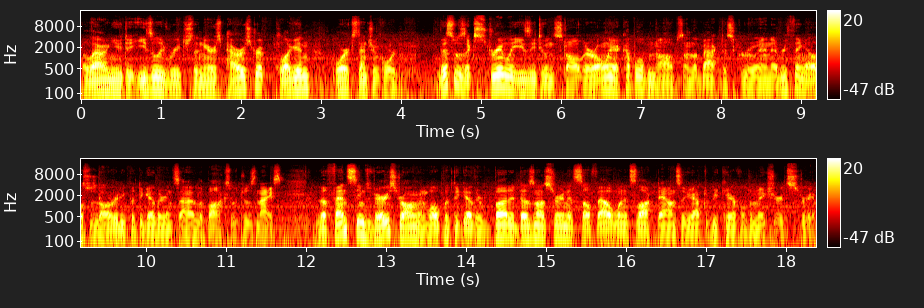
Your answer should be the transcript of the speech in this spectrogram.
allowing you to easily reach the nearest power strip, plug-in, or extension cord. This was extremely easy to install, there are only a couple of knobs on the back to screw in, everything else was already put together inside of the box, which was nice. The fence seems very strong and well put together, but it does not straighten itself out when it's locked down, so you have to be careful to make sure it's straight.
